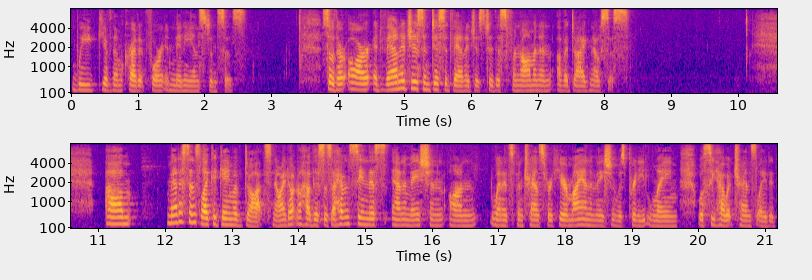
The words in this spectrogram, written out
we give them credit for in many instances. So there are advantages and disadvantages to this phenomenon of a diagnosis. Um, medicine's like a game of dots. Now, I don't know how this is. I haven't seen this animation on when it's been transferred here. My animation was pretty lame. We'll see how it translated.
